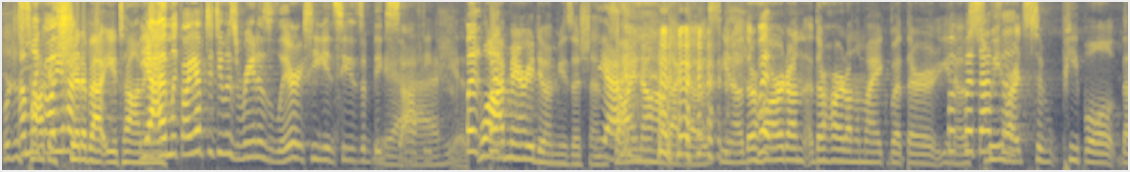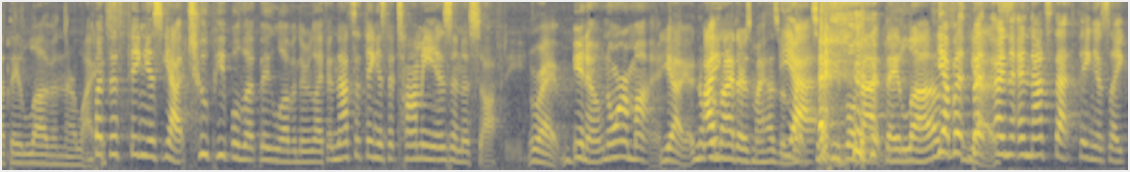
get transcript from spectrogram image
We're just I'm talking you shit have- about you, Tommy. Yeah, I'm like, all you have to do is read his lyrics. You can see he's a big yeah, softie. he is. But, well, but- I'm married to a musician, Yeah. so I know how that goes. You know, they're But- hard on they're hard on the mic, but they're you But- know but the- sweethearts to people that they love in their life. But the thing is, yeah, two people that they love in their life, and that's the thing is that Tommy isn't a softie. right. You know, nor am I. Yeah, no, I- neither is my husband. Yeah. But to people that they love, yeah, but yes. but and and that's that thing is like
